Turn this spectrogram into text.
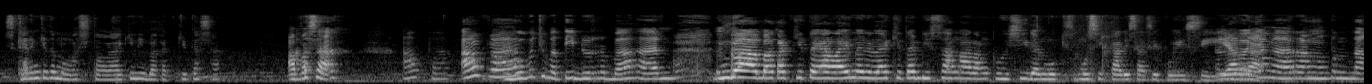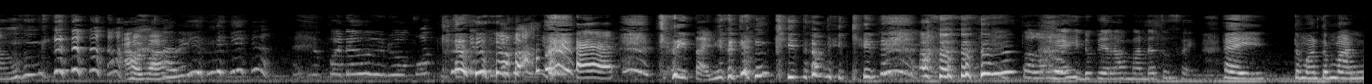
Sekarang kita mau ngasih tahu lagi nih bakat kita sa. Apa sa? apa Apa? gue mah cuma tidur rebahan Enggak, bakat kita yang lain adalah kita bisa ngarang puisi dan mus- musikalisasi puisi. lu ya aja enggak? ngarang tentang Apa? hari ini padahal lu dua podcast eh, ceritanya kan kita bikin tolong ya hidupnya Ramanda tuh fake Hey, teman-teman,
